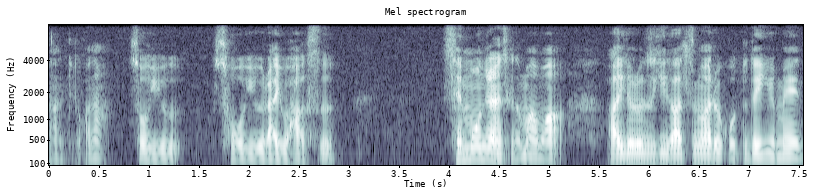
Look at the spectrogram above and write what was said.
ー、なんていうのかな？そういう、そういうライブハウス？専門じゃないですけど、まあまあ、アイドル好きが集まることで有名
